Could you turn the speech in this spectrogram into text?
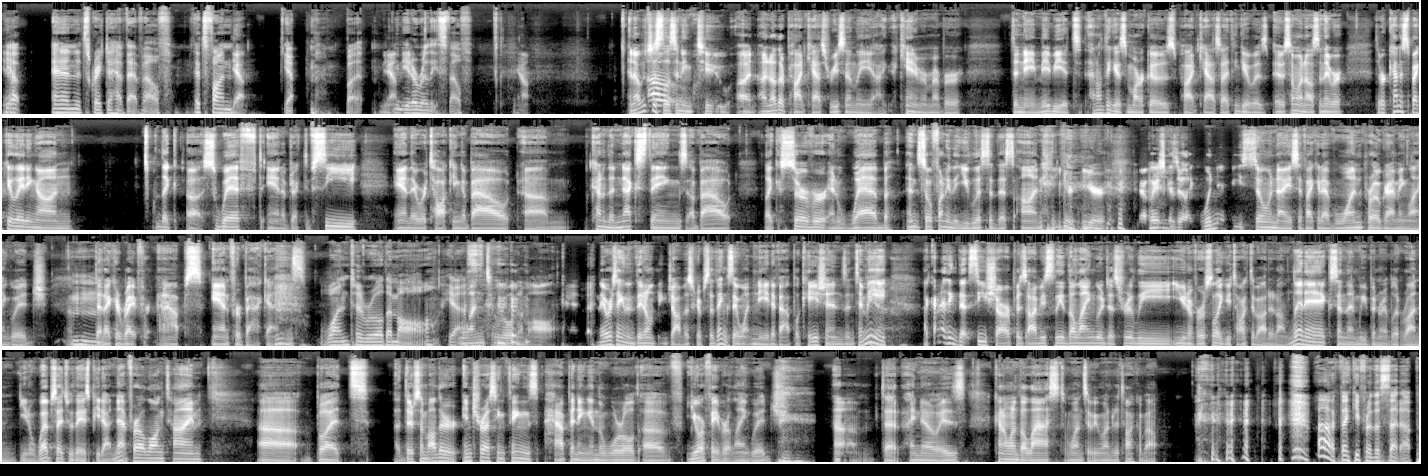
Yeah. yep. And it's great to have that valve. It's fun. Yeah. Yeah but yeah. you need a release valve. Yeah. And i was just oh. listening to uh, another podcast recently. I, I can't even remember the name. Maybe it's I don't think it's Marco's podcast. I think it was it was someone else, and they were they were kind of speculating on like uh, Swift and Objective C, and they were talking about um, kind of the next things about like server and web. And so funny that you listed this on your your application because they're like, wouldn't it be so nice if I could have one programming language mm-hmm. that I could write for apps and for backends? One to rule them all. Yes. One to rule them all. And they were saying that they don't think JavaScript's the thing because they want native applications. And to me, yeah. I kind of think that C sharp is obviously the language that's really universal. Like you talked about it on Linux, and then we've been able to run, you know, websites with ASP.NET for a long time. Uh, but there's some other interesting things happening in the world of your favorite language um, that I know is kind of one of the last ones that we wanted to talk about. oh, thank you for the setup.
